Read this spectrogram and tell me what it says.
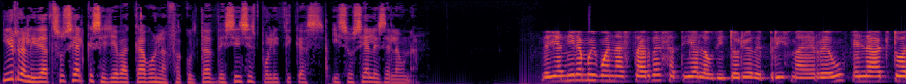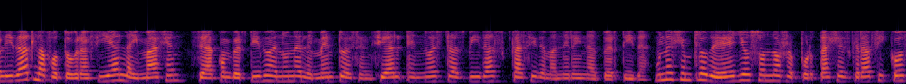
y Realidad Social que se lleva a cabo en la Facultad de Ciencias Políticas y Sociales de la UNAM. Deyanira, muy buenas tardes a ti al auditorio de Prisma RU. En la actualidad, la fotografía, la imagen, se ha convertido en un elemento esencial en nuestras vidas casi de manera inadvertida. Un ejemplo de ello son los reportajes gráficos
